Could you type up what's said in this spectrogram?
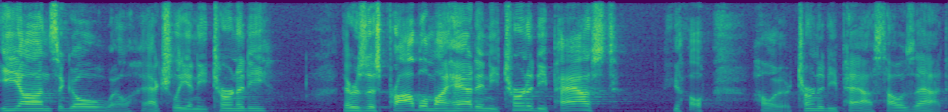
eons ago, well, actually in eternity. There's this problem I had in eternity past. You know, how eternity past, how is that?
